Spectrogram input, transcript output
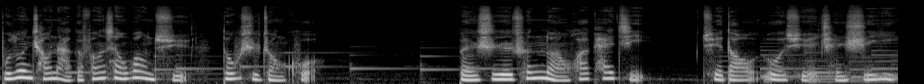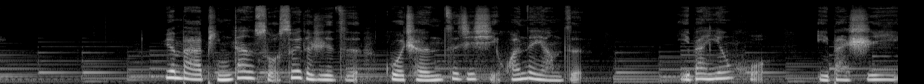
不论朝哪个方向望去，都是壮阔。本是春暖花开季，却道落雪成诗意。愿把平淡琐碎的日子过成自己喜欢的样子，一半烟火，一半诗意，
